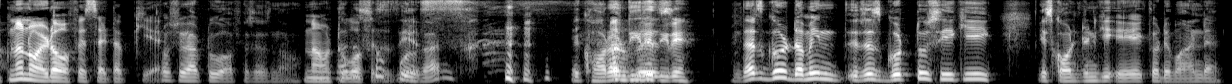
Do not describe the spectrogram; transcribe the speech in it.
अपना नोएडा ऑफ़िस सेटअप किया है। So you have two offices now. Now two That is so office cool, man. एक हॉरर धीरे धीरे that's good I mean it is good to see कि इस कंटेंट की एक तो डिमांड है।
